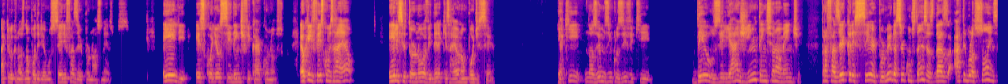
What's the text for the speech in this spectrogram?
aquilo que nós não poderíamos ser e fazer por nós mesmos. Ele escolheu se identificar conosco. É o que ele fez com Israel. Ele se tornou a videira que Israel não pôde ser. E aqui nós vemos inclusive que Deus ele age intencionalmente para fazer crescer por meio das circunstâncias, das atribulações,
